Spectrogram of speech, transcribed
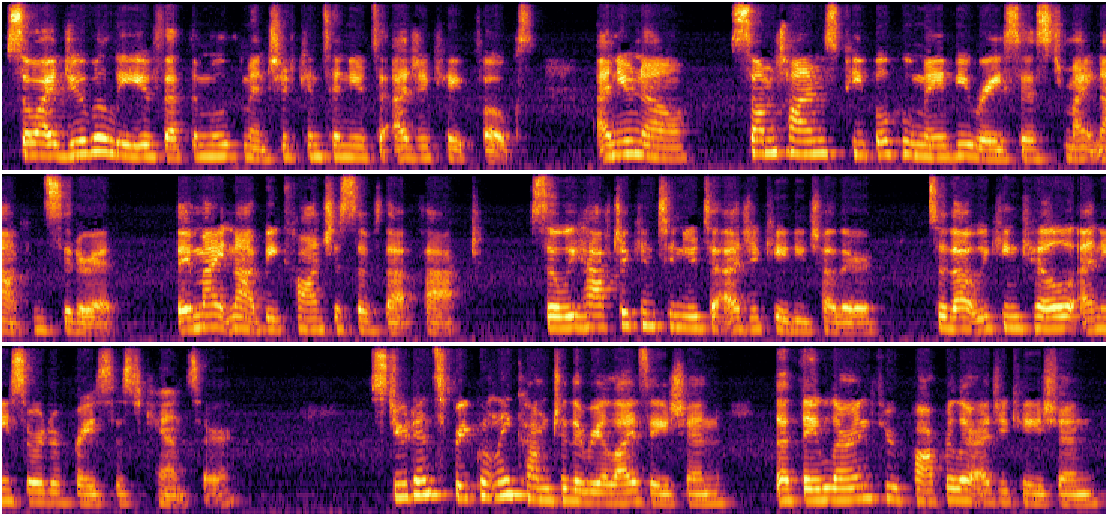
So I do believe that the movement should continue to educate folks. And you know, sometimes people who may be racist might not consider it. They might not be conscious of that fact. So we have to continue to educate each other so that we can kill any sort of racist cancer. Students frequently come to the realization that they learn through popular education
